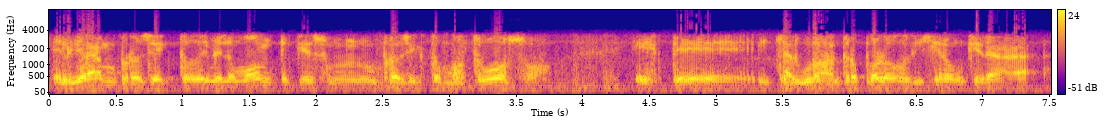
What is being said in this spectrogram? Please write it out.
el gran proyecto de Belomonte, que es un proyecto monstruoso, este, que algunos antropólogos dijeron que era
